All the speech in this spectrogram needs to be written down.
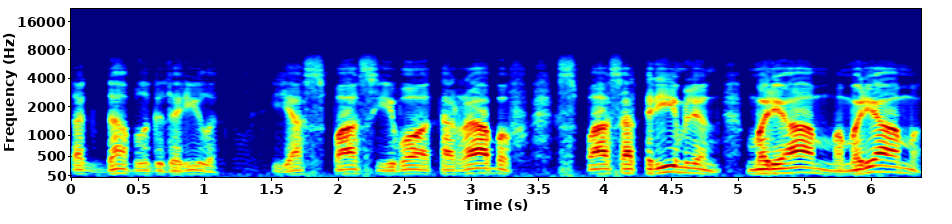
тогда благодарила. Я спас его от арабов, спас от римлян, Мариамма, Мариамма.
